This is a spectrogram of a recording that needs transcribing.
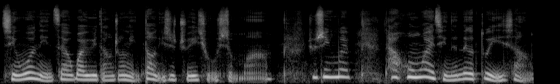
请问你在外遇当中，你到底是追求什么啊？”就是因为他婚外情的那个对象，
